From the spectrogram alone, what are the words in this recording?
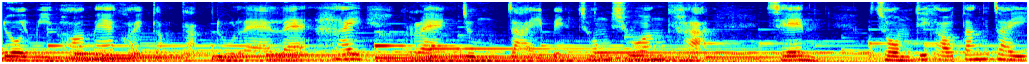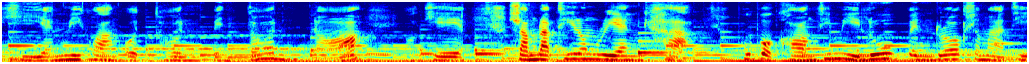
โดยมีพ่อแม่คอยกำกับดูแลและให้แรงจูงใจเป็นช่วงๆค่ะ เช่น ชมที่เขาตั้งใจเขียนมีความอดทนเป็นต้นเนาะโอเคสำหรับที่โรงเรียนค่ะ ผู้ปกครองที่มีลูกเป็นโรคสมาธิ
